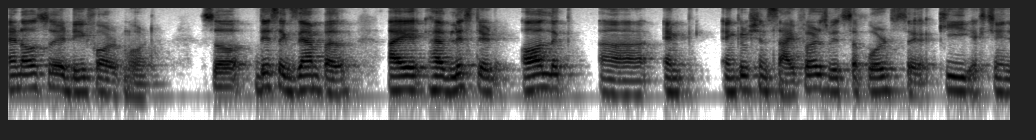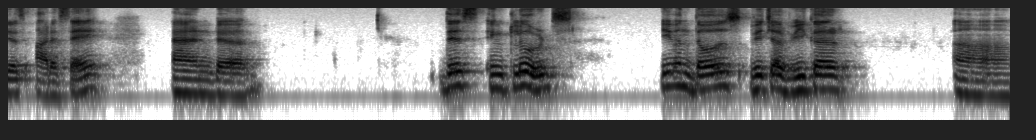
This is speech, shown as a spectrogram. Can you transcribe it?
and also a default mode. So this example, I have listed all the uh, en encryption ciphers which supports uh, key exchanges RSA. And uh, this includes even those which are weaker uh,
